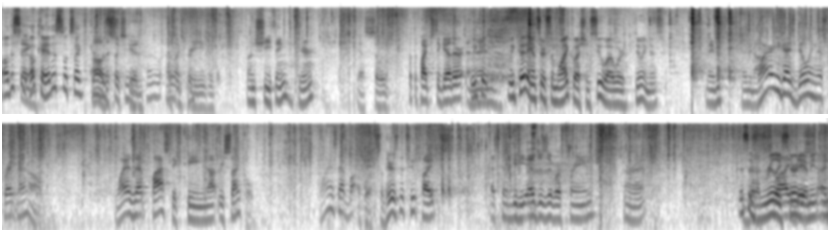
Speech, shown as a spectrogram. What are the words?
Oh, this is okay. This looks like. Kind Oh, of a this looks good. I, I This like looks pretty easy. unsheathing here. Yes. So we put the pipes together, and We then. could we could answer some why questions too while we're doing this. Maybe, maybe not. Why are you guys building this right now? Why is that plastic being not recycled? Why is that? Okay. So here's the two pipes. That's going to be the edges of our frame. All right. This We've is really sturdy. I mean, I.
